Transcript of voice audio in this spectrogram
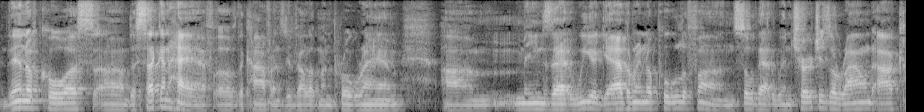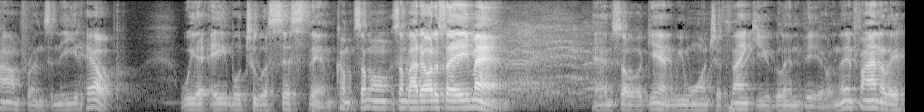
then, of course, um, the second half of the conference development program um, means that we are gathering a pool of funds so that when churches around our conference need help, we are able to assist them. Come, somebody ought to say amen. And so, again, we want to thank you, Glenville. And then finally,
